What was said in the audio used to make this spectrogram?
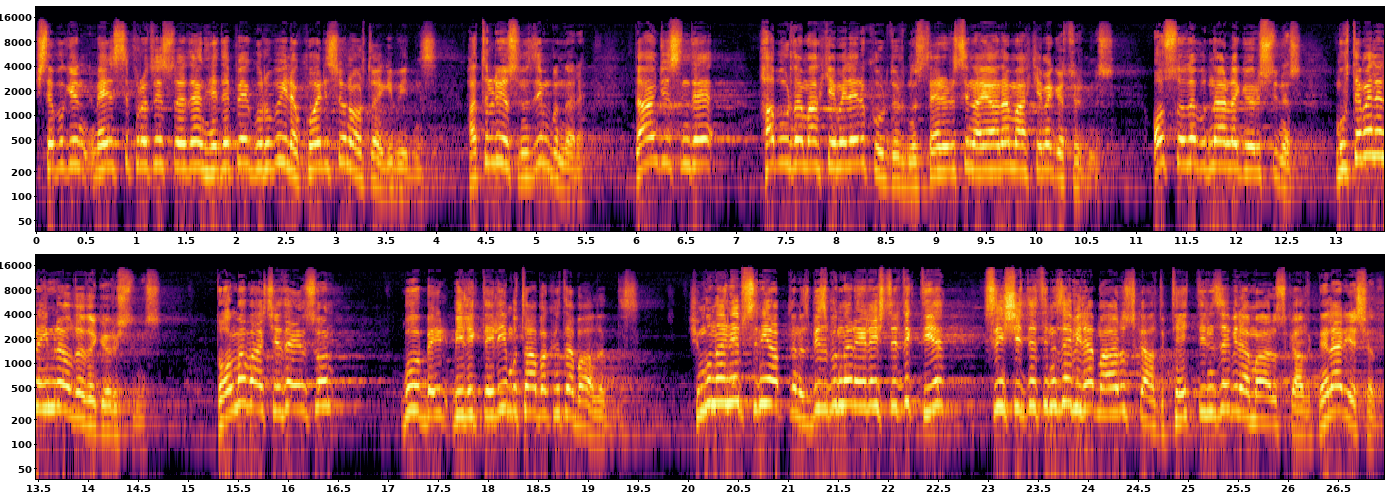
İşte bugün meclisi protesto eden HDP grubuyla koalisyon ortağı gibiydiniz. Hatırlıyorsunuz değil mi bunları? Daha öncesinde Habur'da mahkemeleri kurdurdunuz. Teröristin ayağına mahkeme götürdünüz. Oslo'da bunlarla görüştünüz. Muhtemelen İmralı'da da görüştünüz. Dolmabahçe'de en son bu birlikteliği mutabakata bağladınız. Şimdi bunların hepsini yaptınız. Biz bunları eleştirdik diye sizin şiddetinize bile maruz kaldık. Tehditinize bile maruz kaldık. Neler yaşadık?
